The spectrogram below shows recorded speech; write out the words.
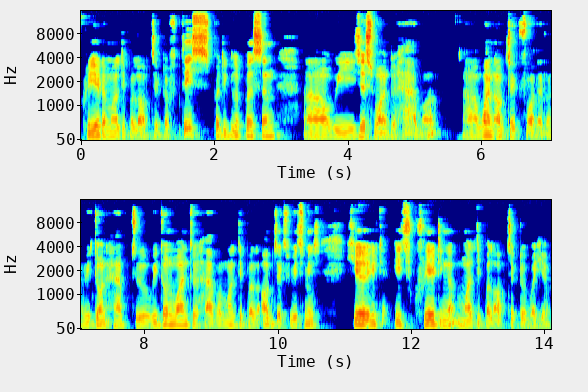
create a multiple object of this particular person uh, we just want to have a uh, one object for that we don't have to we don't want to have a multiple objects which means here it is creating a multiple object over here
